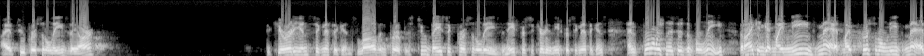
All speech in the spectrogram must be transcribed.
I have two personal needs. They are security and significance, love and purpose. Two basic personal needs. The need for security, the need for significance. And foolishness is the belief that I can get my needs met, my personal needs met,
